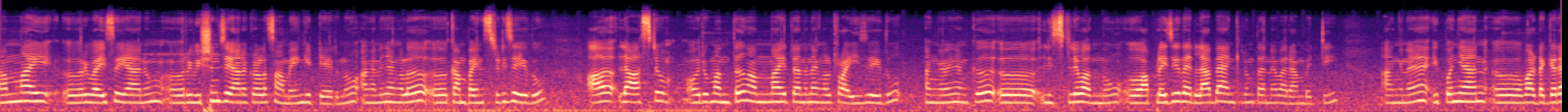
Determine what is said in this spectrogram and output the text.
നന്നായി റിവൈസ് ചെയ്യാനും റിവിഷൻ ചെയ്യാനൊക്കെ ഉള്ള സമയം കിട്ടിയായിരുന്നു. അങ്ങനെ ഞങ്ങൾ കമ്പൈൻ സ്റ്റഡി ചെയ്തു. ആ ലാസ്റ്റ് ഒരു മന്ത് നന്നായിട്ട് തന്നെ ഞങ്ങൾ ട്രൈ ചെയ്തു. അങ്ങനെ ഞങ്ങൾക്ക് ലിസ്റ്റിൽ വന്നു. അപ്ലൈ ചെയ്ത എല്ലാ ബാങ്കിലും തന്നെ വരാൻ പറ്റി. അങ്ങനെ ഇപ്പോൾ ഞാൻ വടകര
